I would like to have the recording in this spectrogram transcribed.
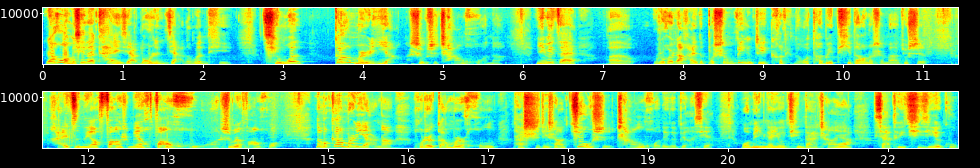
然后我们现在看一下路人甲的问题，请问肛门痒是不是肠火呢？因为在呃。如何让孩子不生病？这一课里头，我特别提到了什么？就是孩子呢要防什么呀？防火，是不是防火？那么肛门眼呢，或者肛门红，它实际上就是肠火的一个表现。我们应该用清大肠呀，下推七节骨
